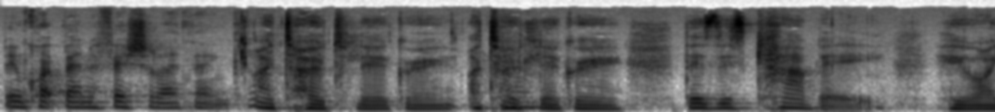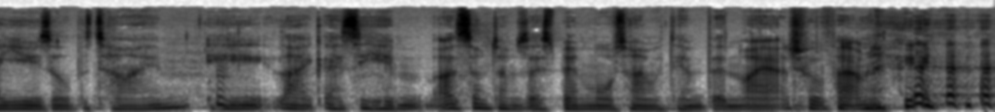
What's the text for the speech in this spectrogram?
been quite beneficial, I think. I totally agree. I totally agree. There's this cabbie who I use all the time. He like I see him. uh, Sometimes I spend more time with him than my actual family.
